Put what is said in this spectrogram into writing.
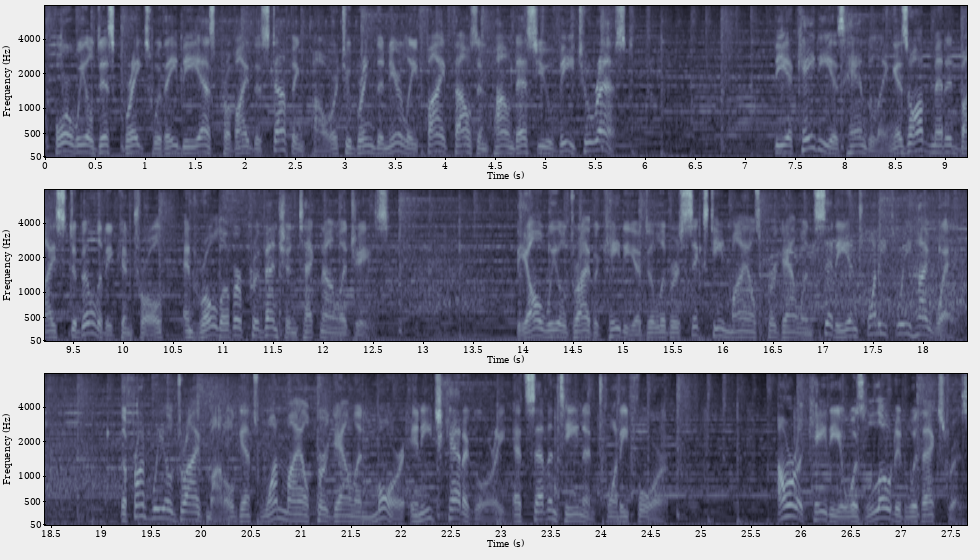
Four-wheel disc brakes with ABS provide the stopping power to bring the nearly 5,000-pound SUV to rest. The Acadia's handling is augmented by stability control and rollover prevention technologies. The all-wheel drive Acadia delivers 16 miles per gallon city and 23 highway. The front-wheel drive model gets 1 mile per gallon more in each category at 17 and 24. Our Acadia was loaded with extras,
